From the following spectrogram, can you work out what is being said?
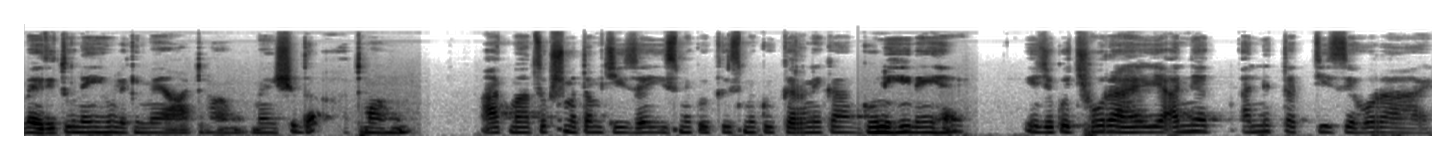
मैं ऋतु नहीं हूँ, लेकिन मैं आत्मा हूँ, मैं शुद्ध आत्मा हूँ। आत्मा सूक्ष्मतम चीज़ है, इसमें कोई इसमें कोई करने का गुण ही नहीं है। ये जो कुछ हो रहा है, ये अन्य अन्य चीज़ से हो रहा है,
